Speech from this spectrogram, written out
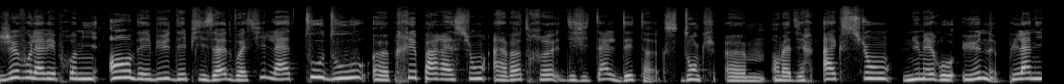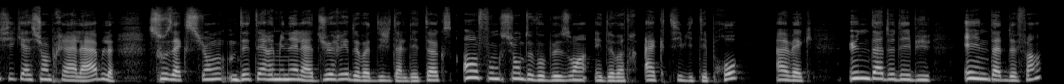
Je vous l'avais promis en début d'épisode, voici la tout doux euh, préparation à votre digital detox. Donc, euh, on va dire action numéro 1, planification préalable. Sous-action, déterminer la durée de votre digital detox en fonction de vos besoins et de votre activité pro avec une date de début et une date de fin.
